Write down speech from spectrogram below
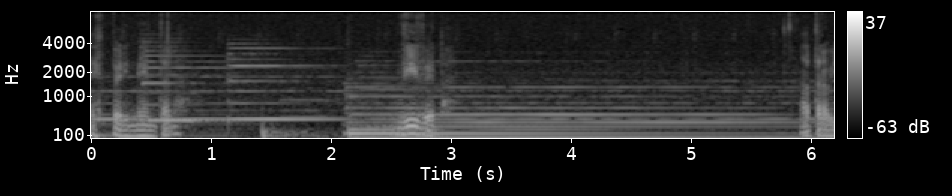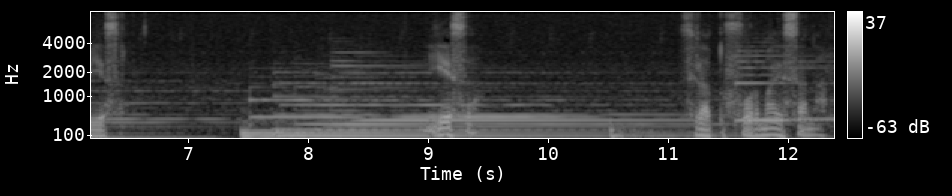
experimentala, vívela, atraviésala. Y esa será tu forma de sanar.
